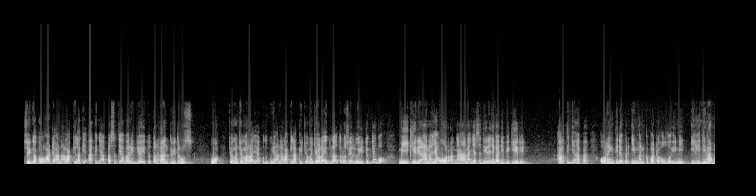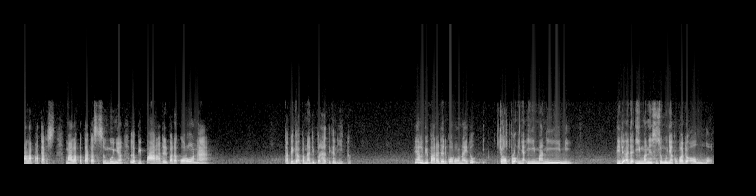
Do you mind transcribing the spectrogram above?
Sehingga kalau ada anak laki-laki, akhirnya apa? Setiap hari dia itu terhantui terus. Wah, jangan-jangan rakyatku tuh punya anak laki-laki, jangan-jangan rakyat itu lah terus. Kalau hidupnya kok mikirin anaknya orang, anaknya sendiri nggak dipikirin. Artinya apa? Orang yang tidak beriman kepada Allah ini, inilah malapetaka, malapetaka sesungguhnya lebih parah daripada corona. Tapi nggak pernah diperhatikan itu. Yang lebih parah dari corona itu coploknya iman ini. Tidak ada iman yang sesungguhnya kepada Allah.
